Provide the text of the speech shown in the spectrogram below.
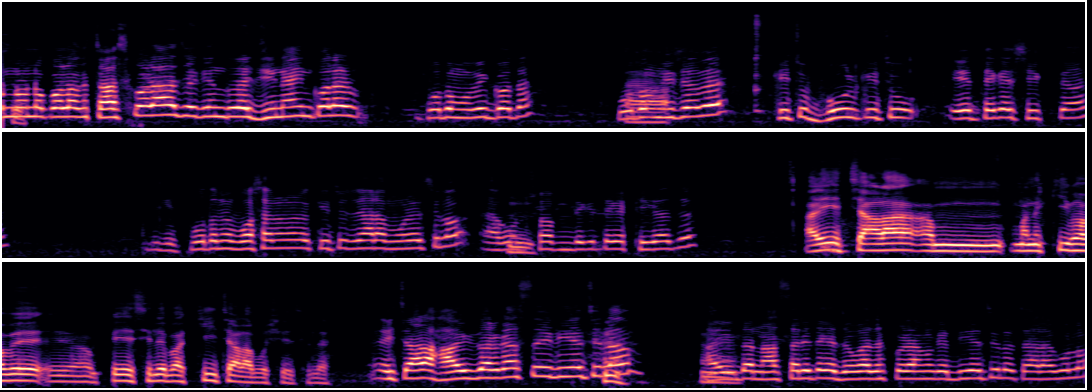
অন্য অন্য কলা চাষ করা আছে কিন্তু এই জি নাইন কলার প্রথম অভিজ্ঞতা। প্রথম হ্যাঁ। হিসেবে কিছু ভুল কিছু এর থেকে শিখতে হয়। দেখি প্রথমে বসানোর কিছু যারা মরেছিল এখন সব দিক থেকে ঠিক আছে। আর এই চারা মানে কীভাবে পেয়েছিলে বা কি চারা বসিয়েছিলে? এই চারা হাবিবদার কাছ থেকে নিয়েছিলাম। হ্যাঁ। হাবিবদার নার্সারি থেকে যোগাযোগ করে আমাকে দিয়েছিল চারাগুলো।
